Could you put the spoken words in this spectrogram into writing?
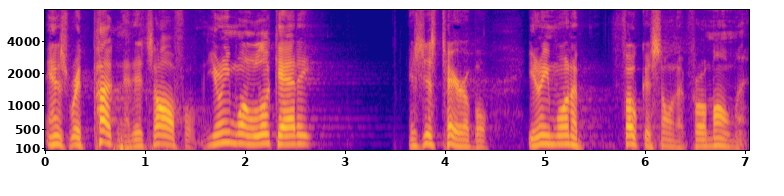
and it's repugnant. It's awful. You don't even want to look at it. It's just terrible. You don't even want to focus on it for a moment.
